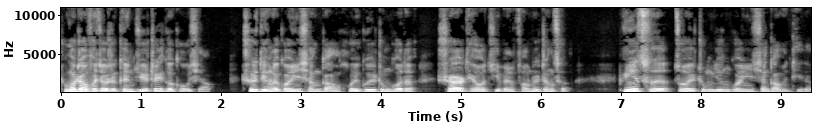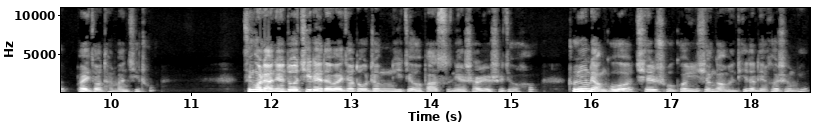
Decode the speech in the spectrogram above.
中国政府就是根据这个构想，制定了关于香港回归中国的十二条基本方针政策，并以此作为中英关于香港问题的外交谈判基础。经过两年多激烈的外交斗争，一九八四年十二月十九号。中英两国签署关于香港问题的联合声明，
